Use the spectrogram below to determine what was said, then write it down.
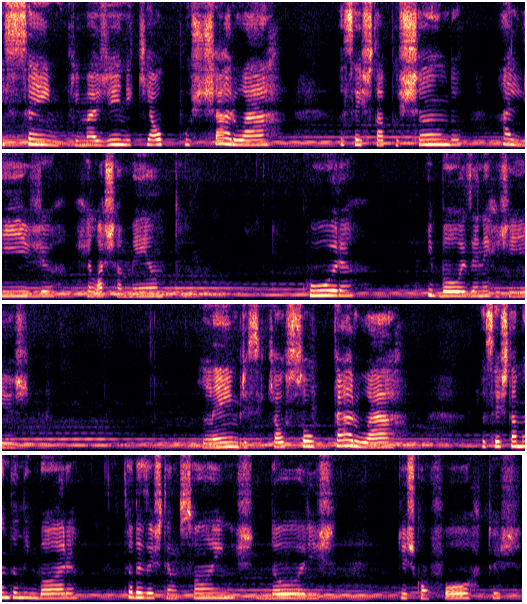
E sempre imagine que ao puxar o ar, você está puxando alívio, relaxamento, cura e boas energias. Lembre-se que ao soltar o ar, você está mandando embora todas as tensões, dores, desconfortos,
